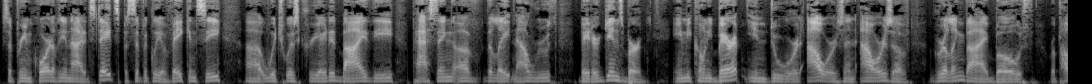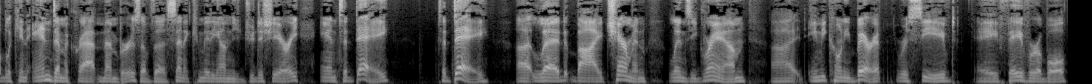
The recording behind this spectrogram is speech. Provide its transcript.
Supreme Court of the United States, specifically a vacancy uh, which was created by the passing of the late now Ruth Bader Ginsburg. Amy Coney Barrett endured hours and hours of grilling by both Republican and Democrat members of the Senate Committee on the Judiciary, and today, today, uh, led by Chairman Lindsey Graham, uh, Amy Coney Barrett received a favorable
